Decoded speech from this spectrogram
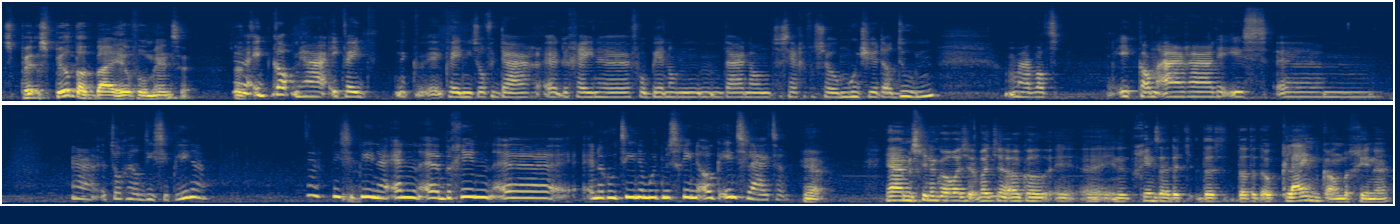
spe- speelt dat bij heel veel mensen. Ja, ik, kan, ja, ik weet... Ik, ik weet niet of ik daar eh, degene voor ben om daar dan te zeggen van zo moet je dat doen. Maar wat ik kan aanraden is ehm, ja, toch wel discipline. Ja, discipline. En eh, begin eh, en een routine moet misschien ook insluiten. Ja. Ja, en misschien ook wel wat je, wat je ook al in, in het begin zei, dat, je, dat, dat het ook klein kan beginnen.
